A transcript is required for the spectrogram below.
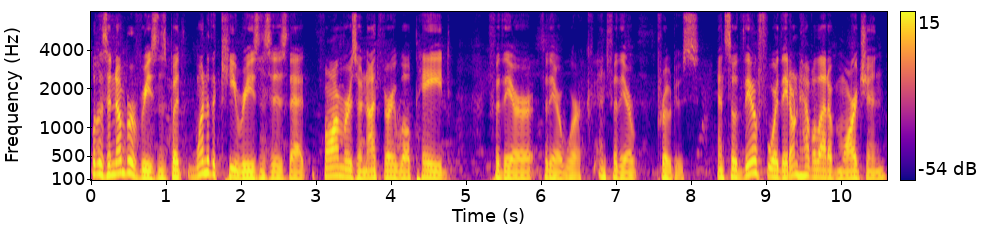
Well, there's a number of reasons, but one of the key reasons is that farmers are not very well paid for their for their work and for their produce. And so therefore they don't have a lot of margin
